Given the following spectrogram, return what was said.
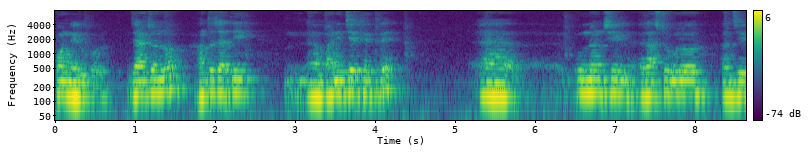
পণ্যের উপর, যার জন্য আন্তর্জাতিক বাণিজ্যের ক্ষেত্রে উন্নয়নশীল রাষ্ট্রগুলোর যে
